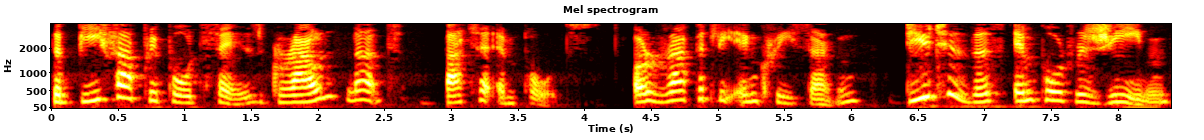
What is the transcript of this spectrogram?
the BFAP report says groundnut butter imports are rapidly increasing. Due to this import regime,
